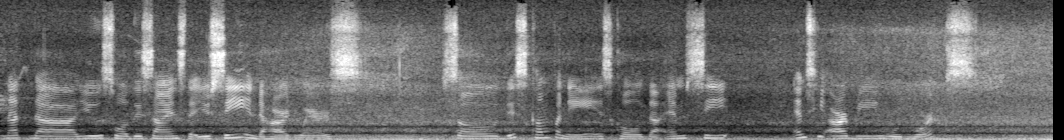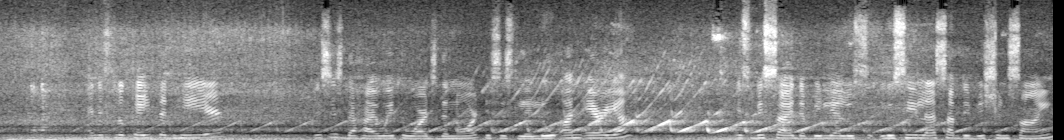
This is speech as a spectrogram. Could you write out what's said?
Not the usual designs that you see in the hardwares. So this company is called the MC MCRB Woodworks. And it's located here. This is the highway towards the north. This is Liloan area it's beside the Villa Lucila subdivision sign.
